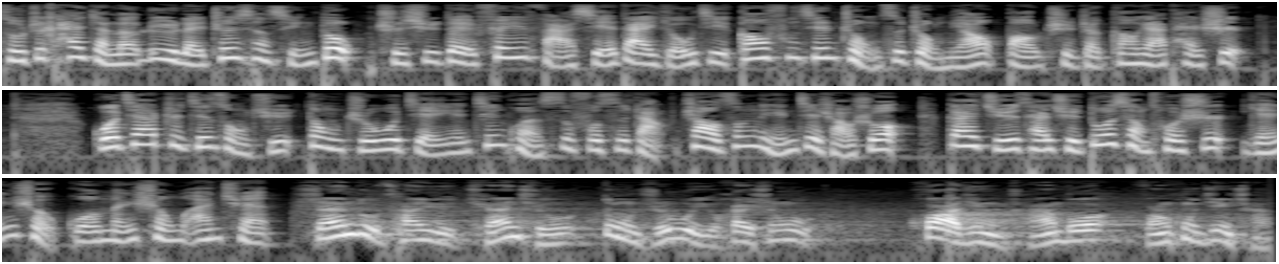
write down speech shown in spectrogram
组织开展了绿类专项行动，持续对非法携带邮寄高风险种子种苗保持着高压态势。国家质检总局动植物检验监管司副司长赵增林介绍说，该局采取多项措施，严守国门生物安全，深度参与全球动植物有害生物跨境传播防控进程，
